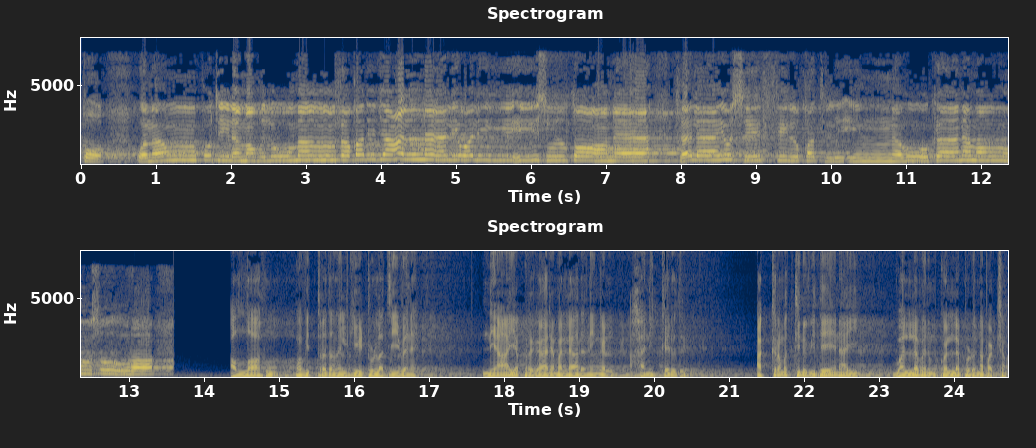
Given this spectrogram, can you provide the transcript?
تقتلوا النفس التي حرم الله إلا بالحق ومن قتل مظلوما فقد جعلنا لوليه سلطانا فلا يسرف في القتل إنه كان منصورا അള്ളാഹു പവിത്രത നൽകിയിട്ടുള്ള ജീവനെ ന്യായപ്രകാരമല്ലാതെ നിങ്ങൾ ഹനിക്കരുത് അക്രമത്തിനു വിധേയനായി വല്ലവനും കൊല്ലപ്പെടുന്ന പക്ഷം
